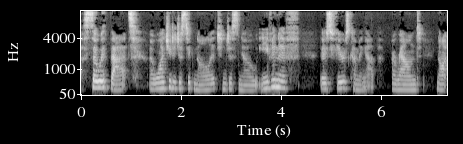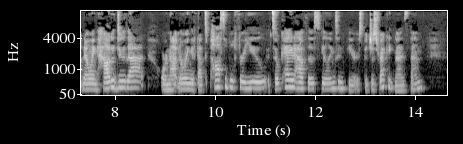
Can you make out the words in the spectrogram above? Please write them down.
so, with that, I want you to just acknowledge and just know, even if there's fears coming up around not knowing how to do that or not knowing if that's possible for you. It's okay to have those feelings and fears, but just recognize them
